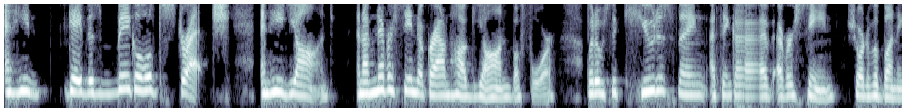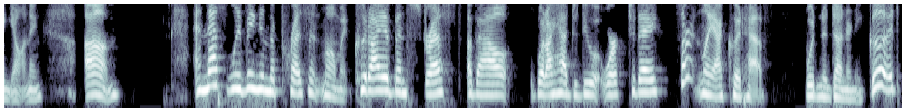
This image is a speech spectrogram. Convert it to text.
And he gave this big old stretch and he yawned and i've never seen a groundhog yawn before but it was the cutest thing i think i've ever seen short of a bunny yawning. Um, and that's living in the present moment. Could i have been stressed about what i had to do at work today? Certainly i could have. Wouldn't have done any good.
